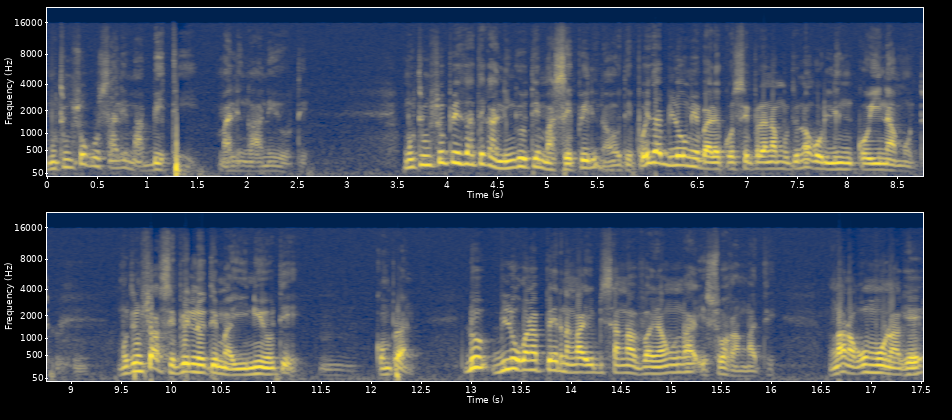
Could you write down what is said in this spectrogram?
moto mosuku osali mabe te malingaka ne yo te moto mosusu mpe eza te kalingi yo te masepeli na yo te mpo eza biloko mibale kosepela na moto na koyina moto moto mosusu asepeli na yo te mayini yo te comprendre do biloko wana pere na ngai ayebisa ngai va yango ngai eswaka ngai te ngai nakomona ke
